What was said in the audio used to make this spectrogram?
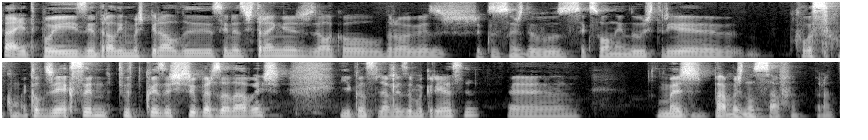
Pá, e depois entra ali numa espiral de cenas estranhas, álcool, drogas, acusações de abuso sexual na indústria, relação com Michael Jackson, tudo coisas super saudáveis e aconselháveis a uma criança. Uh, mas, pá, mas não se safa, pronto.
